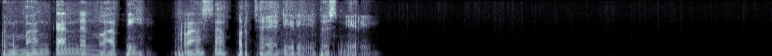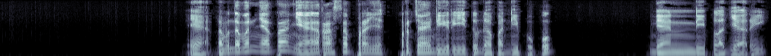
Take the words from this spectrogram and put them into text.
mengembangkan dan melatih rasa percaya diri itu sendiri. Ya, teman-teman nyatanya rasa percaya diri itu dapat dipupuk dan dipelajari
